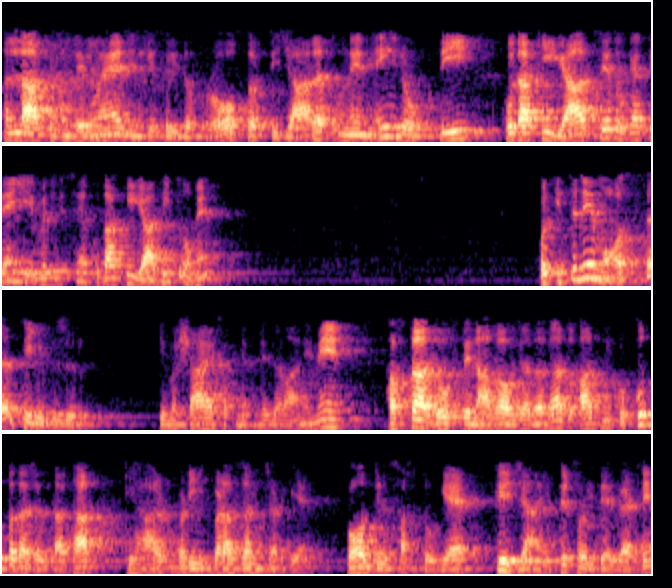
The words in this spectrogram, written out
اللہ کے بندے وہ ہیں، جن کی خرید و فروخت اور تجارت انہیں نہیں روکتی، خدا کی یاد سے تو کہتے ہیں، یہ مجلسیں خدا کی یاد ہی تو ہیں۔ اور اتنے مؤثر تھے یہ بزرگ یہ مشائق اپنے اپنے زمانے میں ہفتہ دو ہفتے ناغا ہو جاتا تھا تو آدمی کو خود پتا چلتا تھا کہ یار بڑی، بڑا زنگ چڑھ گیا ہے، بہت دل سخت ہو گیا ہے، پھر جائیں، پھر تھوڑی دیر بیٹھیں۔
